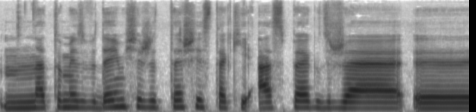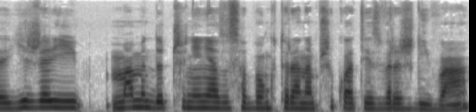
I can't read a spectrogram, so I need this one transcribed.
Natomiast wydaje mi się, że też jest taki aspekt, że y, jeżeli mamy do czynienia z osobą, która na przykład jest wrażliwa,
